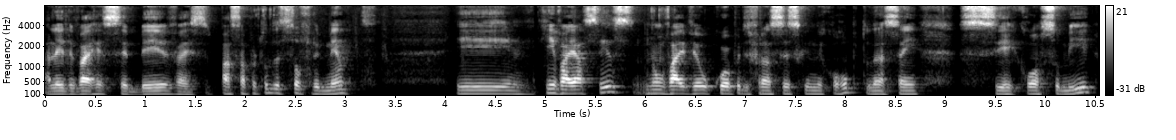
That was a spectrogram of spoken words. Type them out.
Ali ele vai receber, vai passar por todo esse sofrimento. E quem vai a Assis não vai ver o corpo de Francisco incorrupto, né, sem se consumir,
